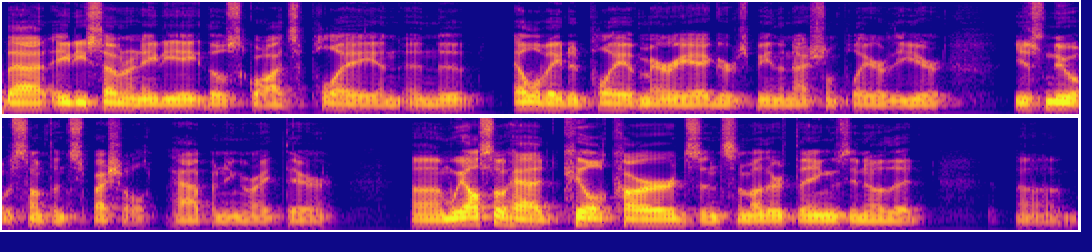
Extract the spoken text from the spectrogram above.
that 87 and 88 those squads play and, and the elevated play of Mary Eggers being the National Player of the Year, you just knew it was something special happening right there. Um, we also had kill cards and some other things, you know, that um,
